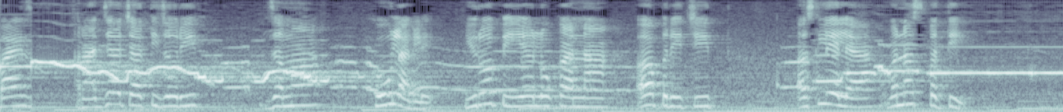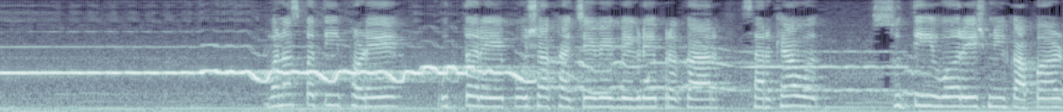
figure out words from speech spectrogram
बाय राज्याच्या तिजोरीत जमा होऊ लागले. युरोपीय लोकांना अपरिचित असलेल्या वनस्पती वनस्पती फळे उत्तरे पोशाखाचे वेगवेगळे प्रकार सारख्या व सुती व रेशमी कापड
